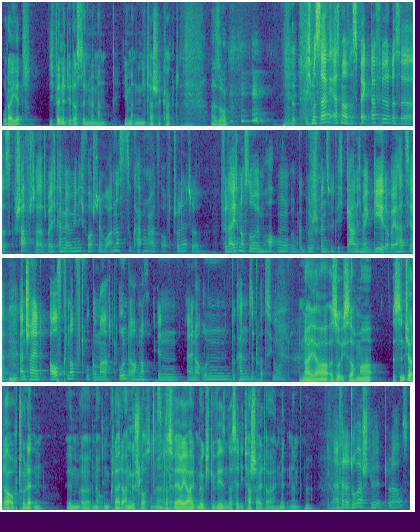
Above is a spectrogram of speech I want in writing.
Oder jetzt? Wie findet ihr das denn, wenn man jemanden in die Tasche kackt? Also, Ich muss sagen, erstmal Respekt dafür, dass er es geschafft hat, weil ich kann mir irgendwie nicht vorstellen, woanders zu kacken als auf Toilette. Vielleicht noch so im Hocken, im Gebüsch, wenn es wirklich gar nicht mehr geht. Aber er hat es ja Mhm. anscheinend auf Knopfdruck gemacht und auch noch in einer unbekannten Situation. naja, also ich sag mal, es sind ja da auch Toiletten im, äh, in der Umkleide angeschlossen. Ne? Das Das ja- wäre ja halt möglich gewesen, dass er die Tasche halt dahin mitnimmt. Ne? Einfach da drüber stülpt, oder was?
